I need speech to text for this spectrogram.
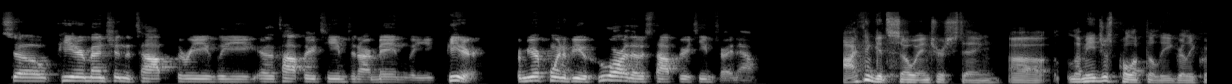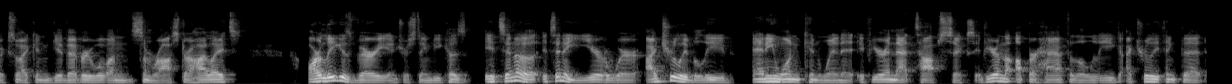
So Peter mentioned the top three league or the top three teams in our main league. Peter, from your point of view, who are those top three teams right now? I think it's so interesting. Uh, let me just pull up the league really quick so I can give everyone some roster highlights. Our league is very interesting because it's in a it's in a year where I truly believe anyone can win it if you're in that top six. If you're in the upper half of the league, I truly think that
